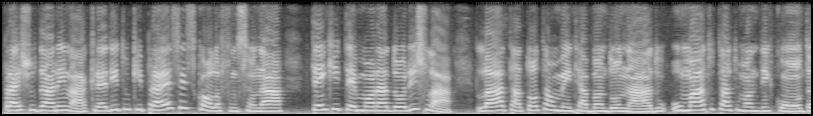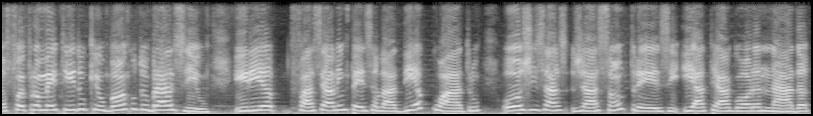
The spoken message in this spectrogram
para estudarem lá? Acredito que para essa escola funcionar tem que ter moradores lá. Lá está totalmente abandonado, o mato está tomando de conta. Foi prometido que o Banco do Brasil iria fazer a limpeza lá dia 4, hoje já, já são 13 e até agora nada.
